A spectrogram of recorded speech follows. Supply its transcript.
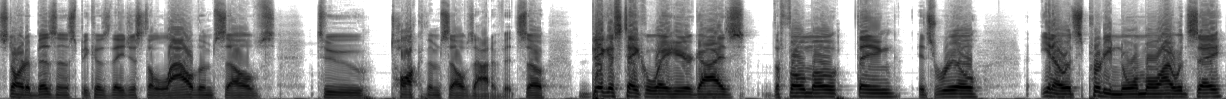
start a business because they just allow themselves to talk themselves out of it. So, biggest takeaway here, guys the FOMO thing, it's real. You know, it's pretty normal, I would say.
